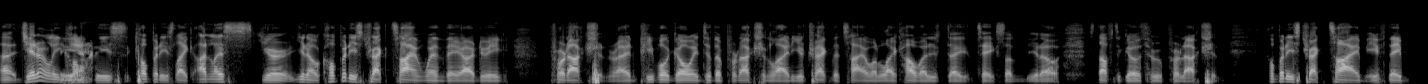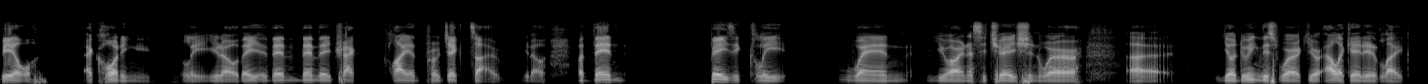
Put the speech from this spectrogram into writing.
Uh, generally companies companies like unless you're you know companies track time when they are doing production right? People go into the production line you track the time on like how much it takes on you know stuff to go through production. Companies track time if they bill accordingly you know they then then they track client project time you know. But then basically when you are in a situation where uh, you're doing this work, you're allocated like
